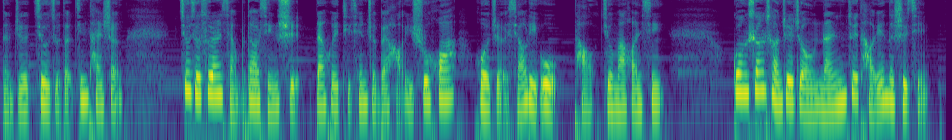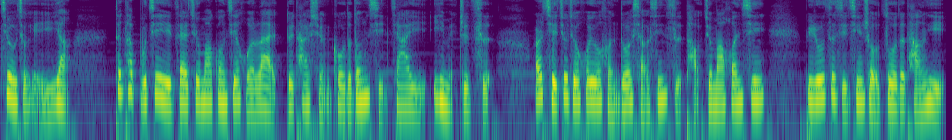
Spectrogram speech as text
等着舅舅的惊叹声。舅舅虽然想不到形式，但会提前准备好一束花或者小礼物讨舅妈欢心。逛商场这种男人最讨厌的事情，舅舅也一样，但他不介意在舅妈逛街回来对他选购的东西加以溢美之词，而且舅舅会有很多小心思讨舅妈欢心，比如自己亲手做的躺椅，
